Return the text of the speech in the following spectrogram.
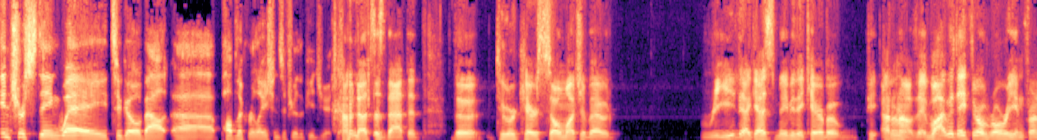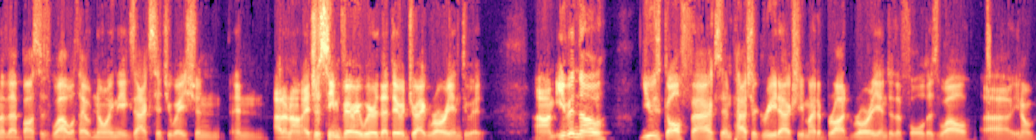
interesting way to go about uh, public relations if you're the PGA. Tour. How nuts is that? That the tour cares so much about Reed. I guess maybe they care about. I don't know. Why would they throw Rory in front of that bus as well without knowing the exact situation? And I don't know. It just seemed very weird that they would drag Rory into it. Um, even though use golf facts and Patrick Reed actually might have brought Rory into the fold as well. Uh, you know,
